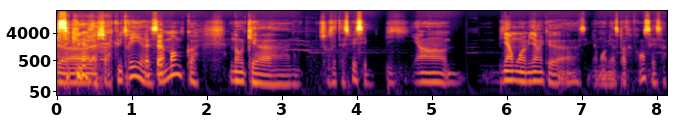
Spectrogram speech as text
euh, la charcuterie, ça me manque. Quoi. Donc, donc, sur cet aspect, c'est bien, bien moins bien que. C'est bien moins bien, c'est pas très français ça.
